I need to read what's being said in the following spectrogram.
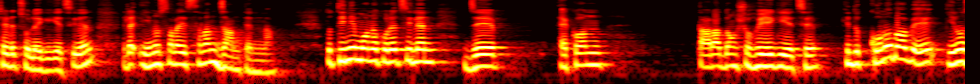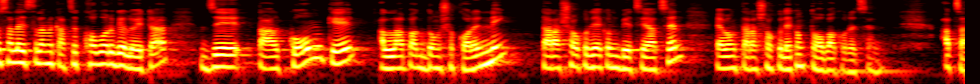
ছেড়ে চলে গিয়েছিলেন, এটা ইনুস আলাহ ইসলাম জানতেন না। তো তিনি মনে করেছিলেন যে এখন তারা ধ্বংস হয়ে গিয়েছে। কিন্তু কোনোভাবে ইনুস আলাহ ইসলামের কাছে খবর গেল এটা যে তার কৌমকে আল্লাহ পাক ধ্বংস করেননি, তারা সকলে এখন বেঁচে আছেন এবং তারা সকলে এখন তবা করেছেন। আচ্ছা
